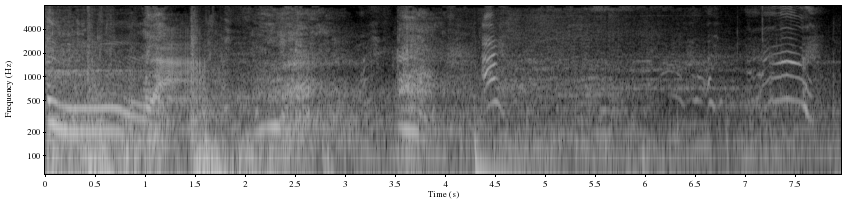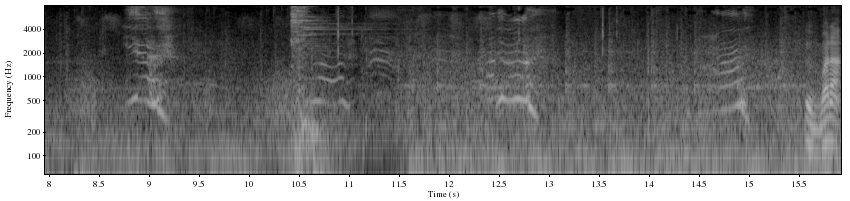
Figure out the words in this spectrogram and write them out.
เออถึงปะน่ะ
